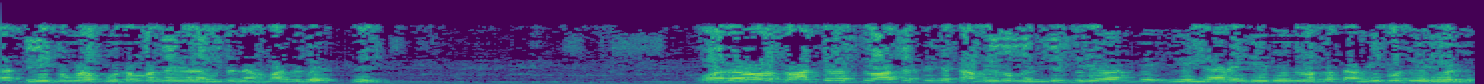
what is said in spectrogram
തസ്ലീഫും കൂടെ കൂട്ടുമ്പോൾ നമുക്ക് നമുക്ക് ബെസ്റ്റ് ഓരോ സ്വാർത്ഥവസ്തുവാദത്തിന്റെ സമീപം എന്തിൽ കൈകാര്യം ചെയ്തു എന്ന് എന്നൊക്കെ തള്ളിക്കൊണ്ട് വരുമല്ലോ.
